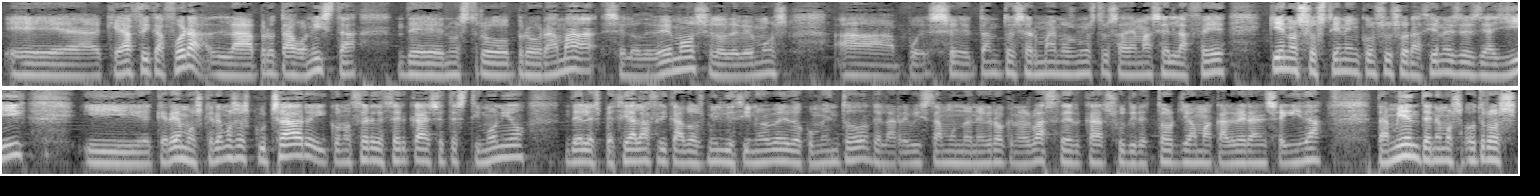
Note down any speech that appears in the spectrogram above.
que África fuera la protagonista de nuestro programa. Se lo debemos, se lo debemos a pues tantos hermanos nuestros además en la fe que nos sostienen con sus oraciones desde allí y queremos queremos escuchar y conocer de cerca ese testimonio del especial África 2019, documento de la revista Mundo Negro que nos va a acercar su director Jaume Calvera enseguida. También tenemos otros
